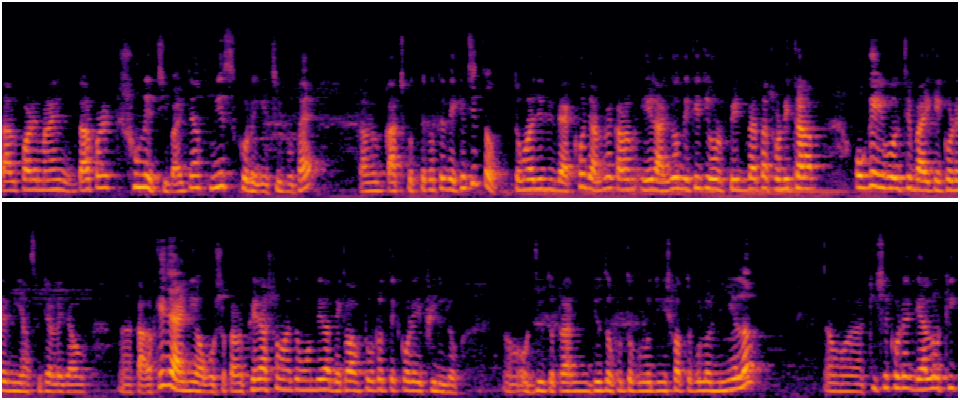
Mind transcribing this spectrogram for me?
তারপরে মানে তারপরে শুনেছি বাই চান্স মিস করে গেছি বোধহয়। কারণ কাজ করতে করতে দেখেছি তো। তোমরা যদি দেখো, জানবে, কারণ এর আগেও দেখেছি ওর পেট ব্যথা, শরীর খারাপ। ওকেই বলছে বাইকে করে নিয়ে হসপিটালে যাও? কালকে যায়নি অবশ্য, কারণ ফেরার সময় তো মন্দিরা দেখলাম টোটোতে করেই ফিরলো। ওর জুতোটা, জুতো ফুতোগুলো, জিনিসপত্রগুলো নিয়ে এলো। কিসে করে গেল ঠিক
